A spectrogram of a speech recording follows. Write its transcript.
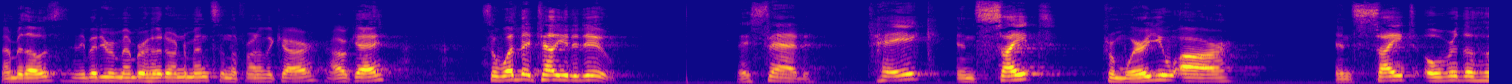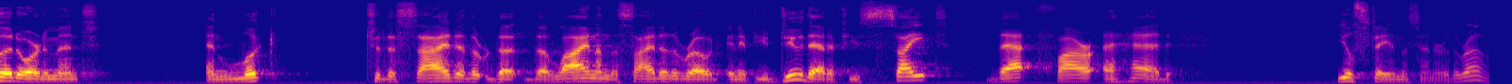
Remember those? Anybody remember hood ornaments in the front of the car? Okay. So, what did they tell you to do? They said, take and sight from where you are and sight over the hood ornament and look to the side of the, the, the, line on the side of the road. And if you do that, if you sight that far ahead, you'll stay in the center of the road.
